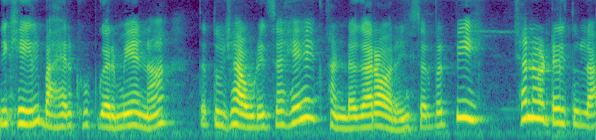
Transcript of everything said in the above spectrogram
निखिल बाहेर खूप गरमी आहे ना तर तुझ्या आवडीचं हे एक थंडगार ऑरेंज सरबत पी. छान वाटेल तुला.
